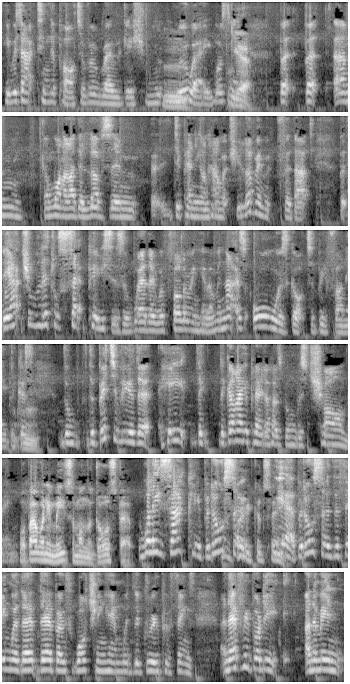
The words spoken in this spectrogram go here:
he was acting the part of a roguish mm. roue wasn't he yeah but but um, and one either loves him uh, depending on how much you love him for that. But the actual little set pieces of where they were following him, I mean, that has always got to be funny because mm. the the bit of you that he the, the guy who played her husband was charming. What about when he meets him on the doorstep? Well, exactly, but also yeah, but also the thing where they're they're both watching him with the group of things, and everybody, and I mean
